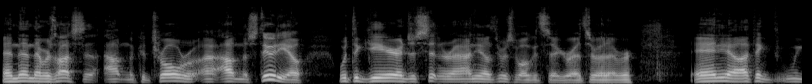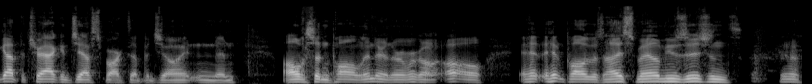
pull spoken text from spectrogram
and then there was us out in the control room, uh, out in the studio with the gear and just sitting around. You know, we smoking cigarettes or whatever, and you know I think we got the track, and Jeff sparked up a joint, and then all of a sudden Paul and Linda in the room were going, "Uh oh," and, and Paul goes, "I smell musicians," you know.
